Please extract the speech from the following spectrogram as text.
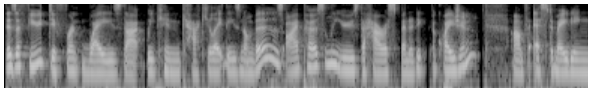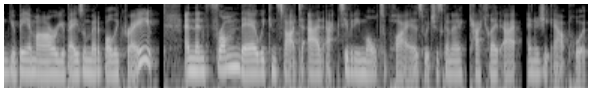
there's a few different ways that we can calculate these numbers. I personally use the Harris Benedict equation um, for estimating your BMR or your basal metabolic rate. And then from there, we can start to add activity multipliers, which is going to calculate our energy output.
